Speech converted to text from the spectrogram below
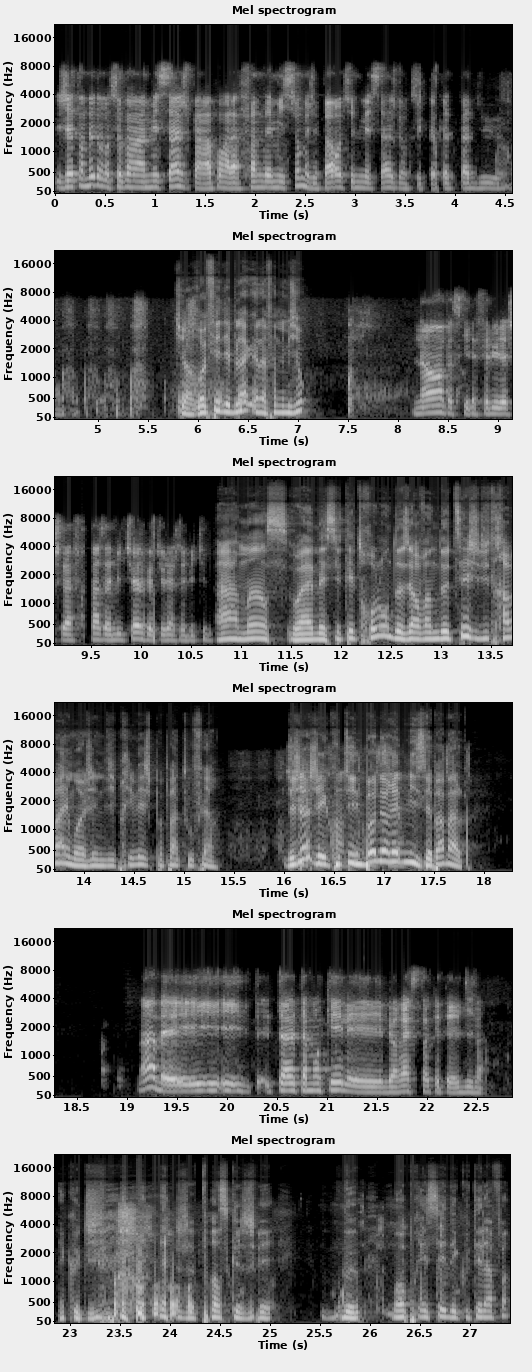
J'attendais de recevoir un message par rapport à la fin de l'émission, mais j'ai pas reçu de message, donc c'est peut-être pas dû. Tu as refait des blagues à la fin de l'émission? Non, parce qu'il a fallu lâcher la phrase habituelle que tu lâches d'habitude. Ah mince, ouais, mais c'était trop long, 2h22. Tu sais, j'ai du travail, moi, j'ai une vie privée, je peux pas tout faire. Déjà, j'ai écouté Ah, une bonne heure et demie, c'est pas mal. Ah, ben, t'as manqué les, le reste qui était divin. Écoute, je, je pense que je vais me- m'empresser d'écouter la fin.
